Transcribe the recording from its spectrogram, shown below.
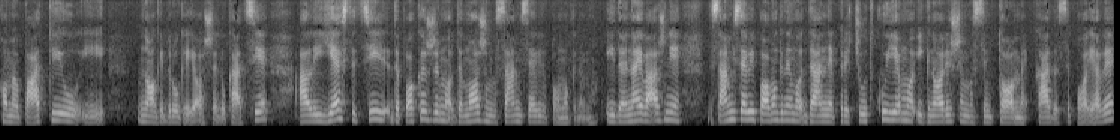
homeopatiju i mnoge druge još edukacije, ali jeste cilj da pokažemo da možemo sami sebi da pomognemo i da je najvažnije da sami sebi pomognemo, da ne prečutkujemo, ignorišemo simptome kada se pojave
